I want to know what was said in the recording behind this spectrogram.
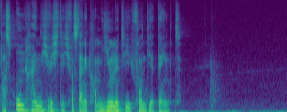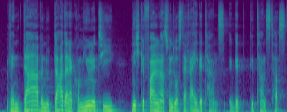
war es unheimlich wichtig, was deine Community von dir denkt wenn da, wenn du da deiner Community nicht gefallen hast, wenn du aus der Reihe getanzt, getanzt hast,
